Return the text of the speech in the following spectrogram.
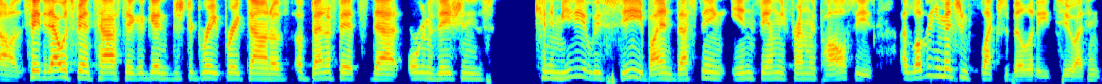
Uh, Sadie, that was fantastic. Again, just a great breakdown of, of benefits that organizations can immediately see by investing in family friendly policies. I love that you mentioned flexibility too. I think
